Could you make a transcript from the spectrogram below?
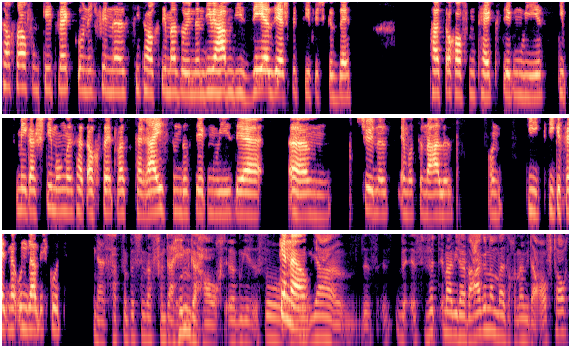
taucht auf und geht weg und ich finde, sie taucht immer so in den, die, wir haben die sehr, sehr spezifisch gesetzt. Passt auch auf den Text irgendwie. Es gibt mega Stimmung. Es hat auch so etwas Zerreißendes irgendwie, sehr ähm, Schönes, Emotionales. Und die, die gefällt mir unglaublich gut. Ja, es hat so ein bisschen was von dahin gehaucht irgendwie. Es ist so, Genau. ähm, ja, es, es, es wird immer wieder wahrgenommen, weil es auch immer wieder auftaucht,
